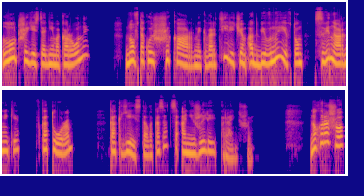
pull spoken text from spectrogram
Лучше есть одни макароны, но в такой шикарной квартире, чем отбивные в том свинарнике, в котором, как ей стало казаться, они жили раньше. — Ну, хорошо,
